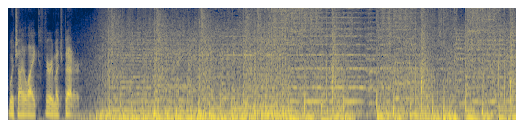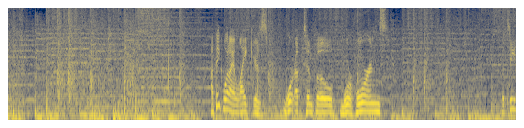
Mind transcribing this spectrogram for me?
which I like very much better. I think what I like is more up tempo, more horns. But see,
